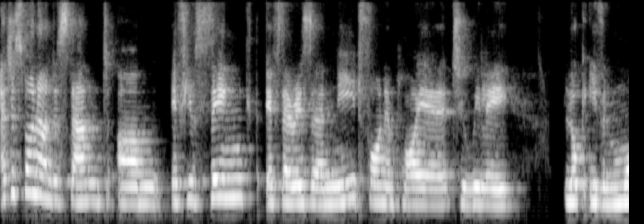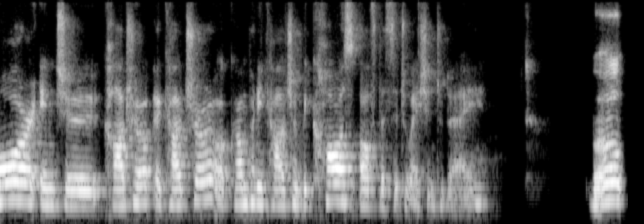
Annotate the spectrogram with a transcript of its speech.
I just want to understand um, if you think if there is a need for an employer to really look even more into culture, culture or company culture because of the situation today. Well,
